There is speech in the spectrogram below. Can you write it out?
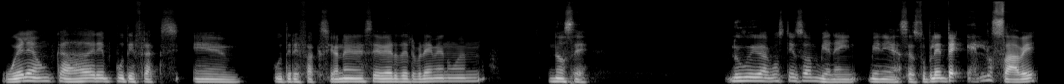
huele a un cadáver en, putrefacción en ese Werder Bremen, No sé. Ludwig Agustinson viene, viene a ser suplente, él lo sabe.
